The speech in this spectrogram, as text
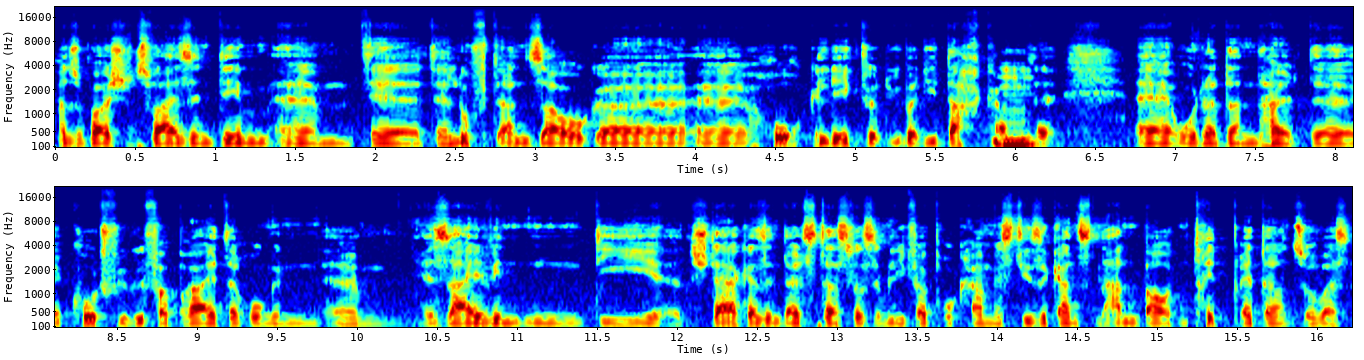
Also beispielsweise indem ähm, der, der Luftansauger äh, hochgelegt wird über die Dachkante mhm. äh, oder dann halt äh, Kotflügelverbreiterungen ähm, Seilwinden, die äh, stärker sind als das, was im Lieferprogramm ist, diese ganzen Anbauten, Trittbretter und sowas,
